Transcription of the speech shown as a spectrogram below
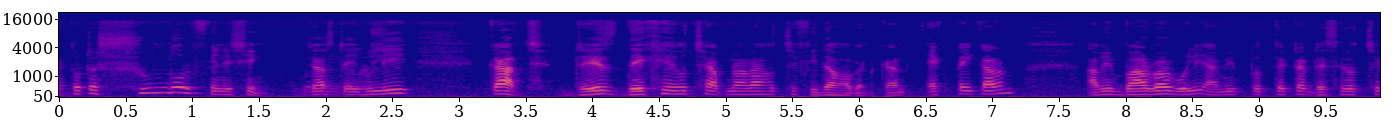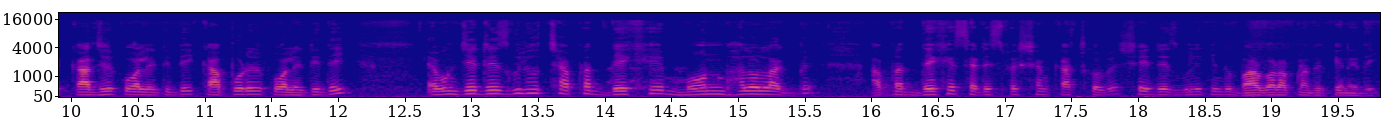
এতটা সুন্দর ফিনিশিং জাস্ট এগুলি কাজ। ড্রেস দেখে হচ্ছে আপনারা হচ্ছে ফিদা হবেন। কারণ একটাই কারণ আমি বারবার বলি আমি প্রত্যেকটা ড্রেসের হচ্ছে কাজের কোয়ালিটি দিই কাপড়ের কোয়ালিটি দিই এবং যে ড্রেসগুলি হচ্ছে আপনার দেখে মন ভালো লাগবে আপনার দেখে স্যাটিসফ্যাকশন কাজ করবে সেই ড্রেসগুলি কিন্তু বারবার আপনাদেরকে এনে দিই।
